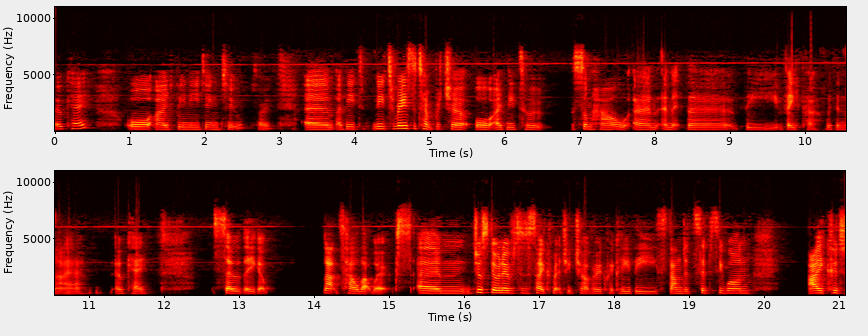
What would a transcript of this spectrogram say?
okay or I'd be needing to sorry um, I'd need to, need to raise the temperature or I'd need to somehow um, emit the the vapor within that air. Okay. So there you go. That's how that works. Um, just going over to the psychrometric chart very quickly the standard CIBSE one. I could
